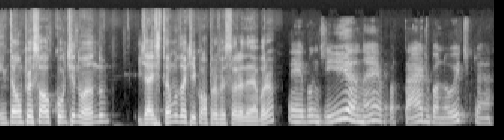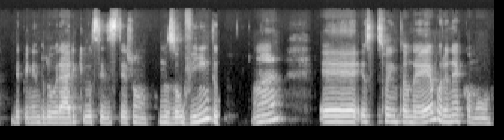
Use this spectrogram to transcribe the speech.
Então, pessoal, continuando, já estamos aqui com a professora Débora. É, bom dia, né? Boa tarde, boa noite, pra, dependendo do horário que vocês estejam nos ouvindo. Né? É, eu sou então Débora, né, como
